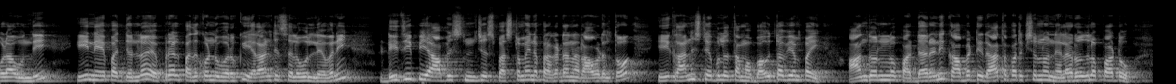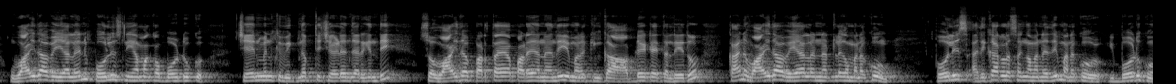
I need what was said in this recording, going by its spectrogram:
కూడా ఉంది. ఈ నేపథ్యంలో ఏప్రిల్ పదకొండు వరకు ఎలాంటి సెలవులు లేవని డీజీపీ ఆఫీస్ నుంచి స్పష్టమైన ప్రకటన రావడంతో ఈ కానిస్టేబుల్ తమ భౌతవ్యంపై ఆందోళనలో పడ్డారని కాబట్టి రాత పరీక్షలను నెల రోజుల పాటు వాయిదా వేయాలని పోలీస్ నియామక బోర్డుకు చైర్మన్కి విజ్ఞప్తి చేయడం జరిగింది. సో వాయిదా పడతాయా పడాయనేది మనకి ఇంకా అప్డేట్ అయితే లేదు. కానీ వాయిదా వేయాలన్నట్లుగా మనకు పోలీస్ అధికారుల సంఘం అనేది మనకు ఈ బోర్డుకు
